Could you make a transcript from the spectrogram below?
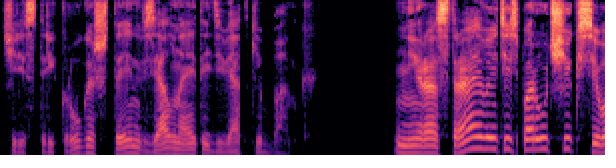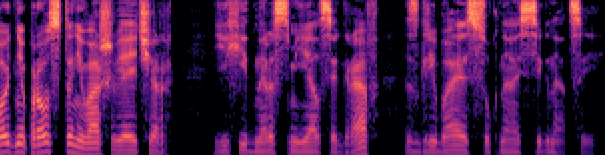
Через три круга Штейн взял на этой девятке банк. «Не расстраивайтесь, поручик, сегодня просто не ваш вечер», — ехидно рассмеялся граф, сгребая с сукна ассигнации.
